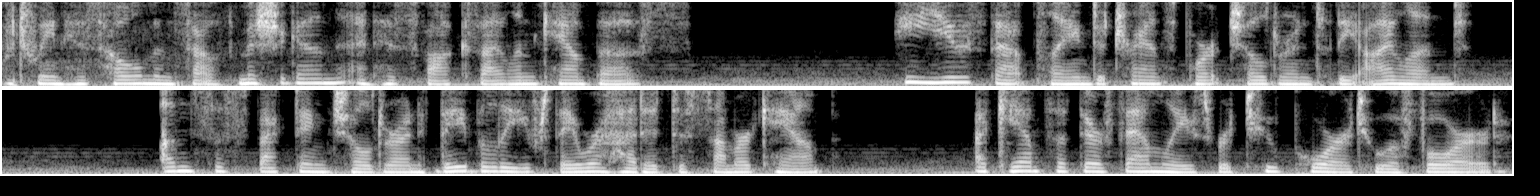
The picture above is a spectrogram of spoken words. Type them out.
between his home in South Michigan and his Fox Island campus. He used that plane to transport children to the island. Unsuspecting children, they believed they were headed to summer camp, a camp that their families were too poor to afford.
